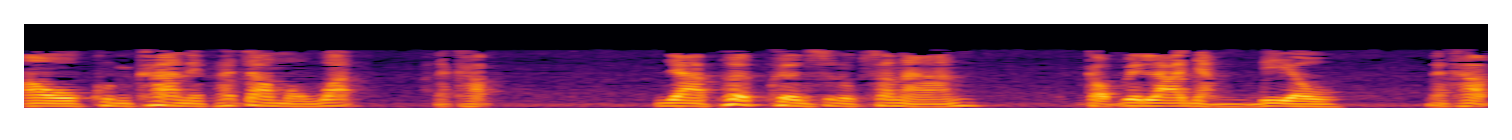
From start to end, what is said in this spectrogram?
เอาคุณค่าในพระเจ้ามาวัดนะครับ อย่าเพลิดเพลินสนุกสนานกับเวลาอย่างเดียวนะครับ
